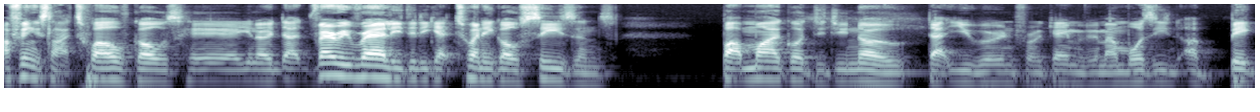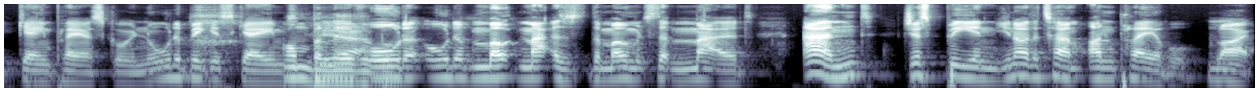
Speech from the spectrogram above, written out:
I think it's like 12 goals here. You know, that very rarely did he get 20 goal seasons. But my God, did you know that you were in for a game with him? And was he a big game player, scoring all the biggest games, Unbelievable. all the all the mo- matters, the moments that mattered, and just being, you know, the term unplayable, hmm. like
